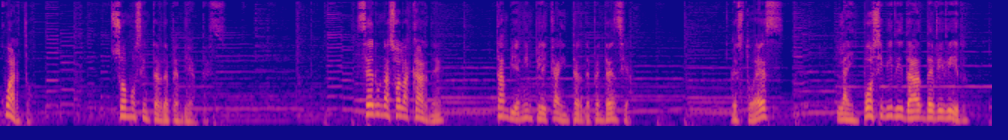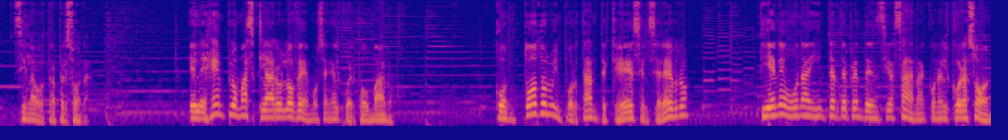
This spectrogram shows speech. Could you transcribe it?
Cuarto, somos interdependientes. Ser una sola carne también implica interdependencia. Esto es, la imposibilidad de vivir sin la otra persona. El ejemplo más claro lo vemos en el cuerpo humano. Con todo lo importante que es el cerebro, tiene una interdependencia sana con el corazón,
